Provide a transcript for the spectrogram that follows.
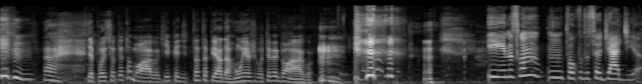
Depois deixa eu até tomar água aqui, porque de tanta piada ruim, eu acho que vou até beber uma água. E nos conta um pouco do seu dia a dia.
